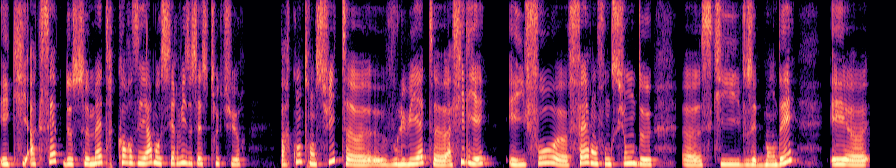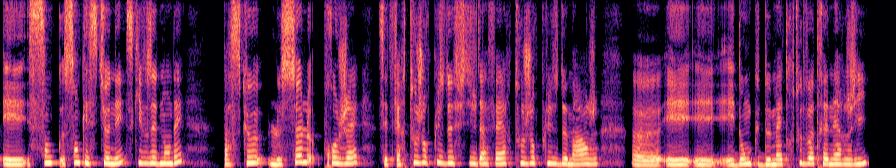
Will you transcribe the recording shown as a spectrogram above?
et qui acceptent de se mettre corps et âme au service de cette structure. Par contre, ensuite, euh, vous lui êtes euh, affilié et il faut euh, faire en fonction de ce qui vous est demandé et, sans, questionner ce qui vous est demandé. Parce que le seul projet, c'est de faire toujours plus de chiffre d'affaires, toujours plus de marge, euh, et, donc de mettre toute votre énergie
